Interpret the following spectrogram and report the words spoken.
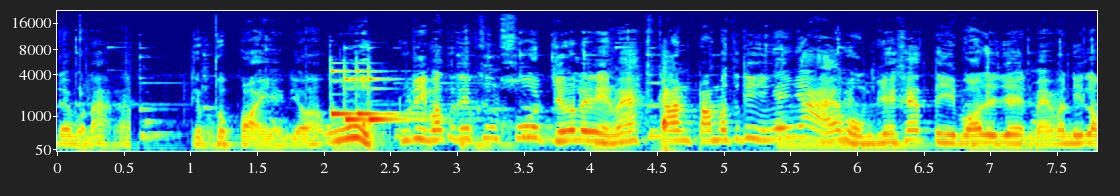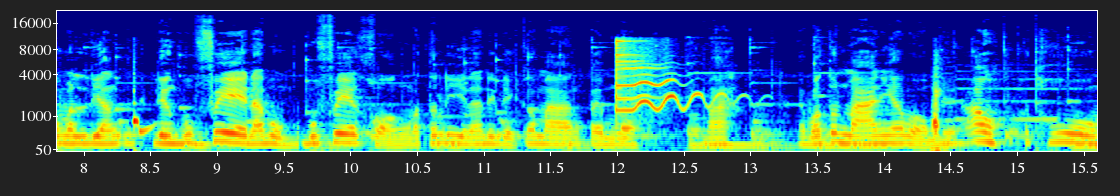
ได้หมดละนะครับ เตรียมตัวปล่อยอย่างเดียวฮะอู้ดูดิมัตเตอร์เพิ่มโคตรเยอะเลยเห็นไหมการปั๊มมัตเตอร์ง่ายๆครับผมเพียงแค่ตีบอสเยอะๆเห็นไหมวันนี้เรามาเลี้ยงเลี้ยงบุฟเฟ่ต์นะผมบุฟเฟ่ต์ของมัตเตอรี่นะเด็กๆก็มาเต็มเลยมาไอ้บอลต้นไม้นี่ครับผม เอ้าปะโถม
